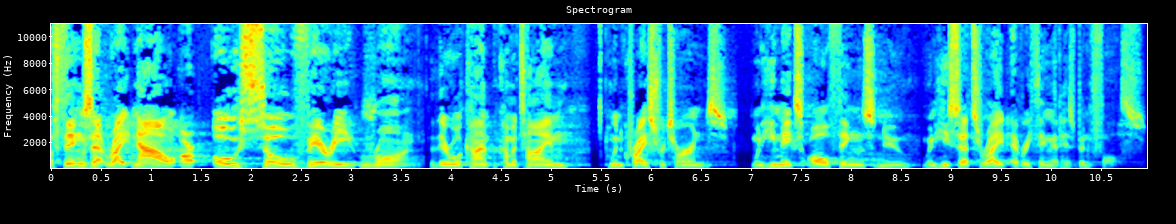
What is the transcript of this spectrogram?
of things that right now are oh so very wrong. There will come a time when Christ returns, when he makes all things new, when he sets right everything that has been false.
